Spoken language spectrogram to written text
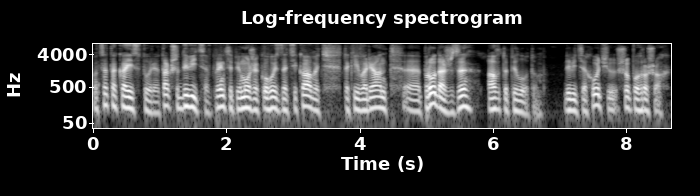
Оце така історія. Так що дивіться, в принципі, може когось зацікавить такий варіант е, продаж з автопілотом. Дивіться, хочу, що по грошах.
